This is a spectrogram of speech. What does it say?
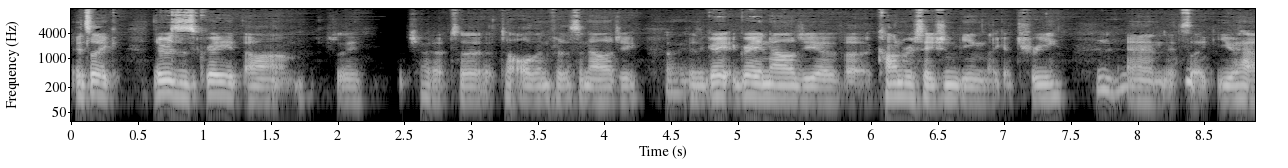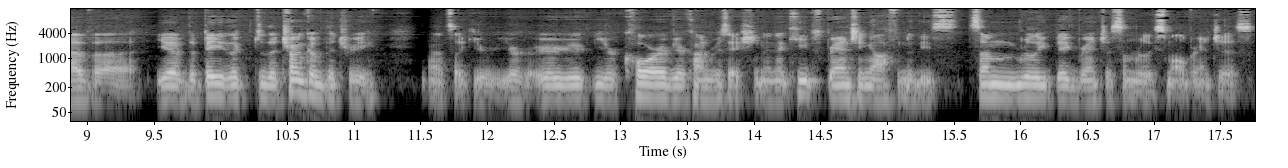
It's like there was this great um actually shout out to, to Alden for this analogy. There's a great great analogy of a conversation being like a tree, Mhm. and it's like you have uh you have the base the, the trunk of the tree. That's like your, your your your core of your conversation, and it keeps branching off into these some really big branches, some really small branches,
